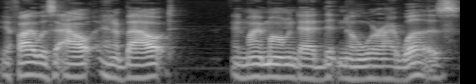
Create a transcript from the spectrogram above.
if I was out and about and my mom and dad didn't know where I was,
